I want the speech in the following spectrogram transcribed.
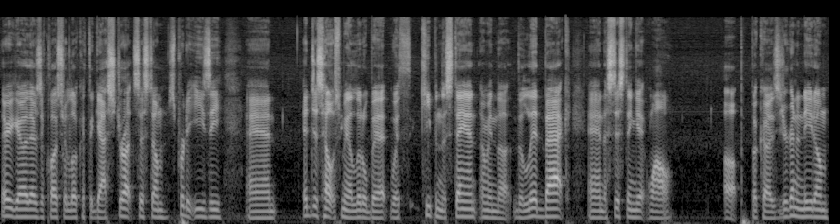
there you go. There's a closer look at the gas strut system. It's pretty easy and it just helps me a little bit with keeping the stand, I mean the, the lid back and assisting it while up because you're going to need them.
